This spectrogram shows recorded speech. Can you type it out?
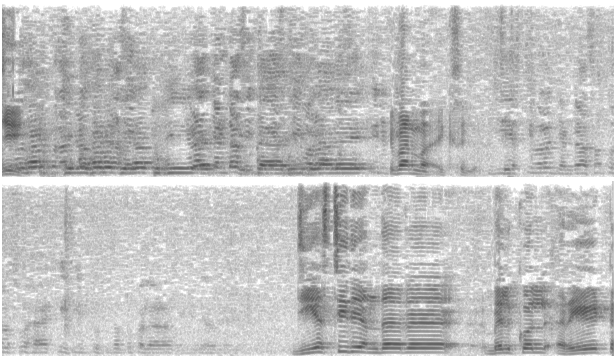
ਜੀ। ਚੀਮਾ ਸਾਹਿਬ ਜਿਹੜਾ ਤੁਸੀਂ ਜਿਹੜਾ ਏਜੰਡਾ ਸੀ ਜੀਐਸਟੀ ਵਾਲਾ ਨੇ ਇਵਾਨ ਇੱਕ ਸਿੰਗਲ ਜੀਐਸਟੀ ਵਾਲਾ ਏਜੰਡਾ ਸਭ ਤੋਂ ਦੱਸੋ ਹੈ ਕੀ ਸੀ ਤੁਸੀਂ ਸਭ ਤੋਂ ਪਹਿਲਾਂ ਜੀਐਸਟੀ ਦੇ ਅੰਦਰ ਬਿਲਕੁਲ ਰੇਟ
